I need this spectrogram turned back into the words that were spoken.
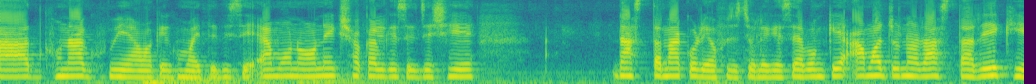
রাত ঘুনা ঘুমিয়ে আমাকে ঘুমাইতে দিছে। এমন অনেক সকাল গেছে যে, সে নাস্তা না করে অফিসে চলে গেছে এবং কি আমার জন্য রাস্তা রেখে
